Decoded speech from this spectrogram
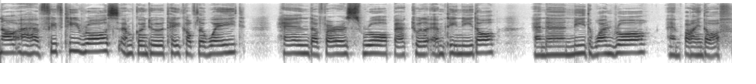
Now I have 50 rows. I'm going to take off the weight, hand the first row back to the empty needle, and then knit one row and bind off.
